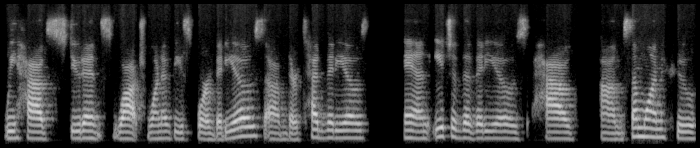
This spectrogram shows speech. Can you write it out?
we have students watch one of these four videos. Um, they're TED videos, and each of the videos have um, someone who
